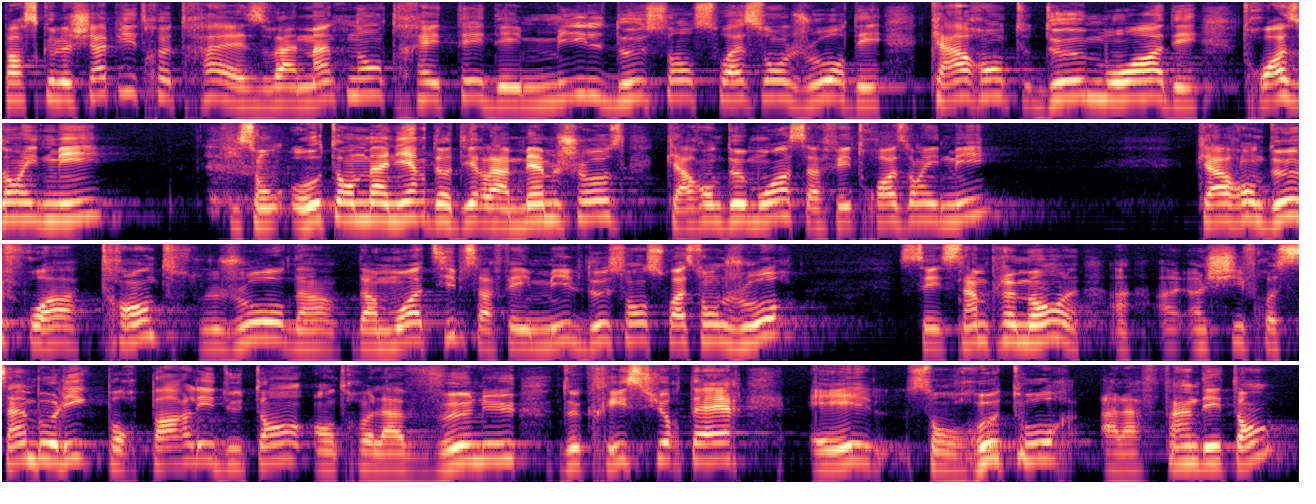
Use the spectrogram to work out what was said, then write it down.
Parce que le chapitre 13 va maintenant traiter des 1260 jours, des 42 mois, des 3 ans et demi, qui sont autant de manières de dire la même chose. 42 mois, ça fait 3 ans et demi. 42 fois 30, le jour d'un mois type, ça fait 1260 jours. C'est simplement un, chiffre symbolique pour parler du temps entre la venue de Christ sur terre et son retour à la fin des temps,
